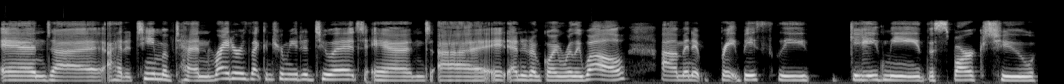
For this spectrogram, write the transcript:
And uh, I had a team of 10 writers that contributed to it, and uh, it ended up going really well. Um, and it basically gave me the spark to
